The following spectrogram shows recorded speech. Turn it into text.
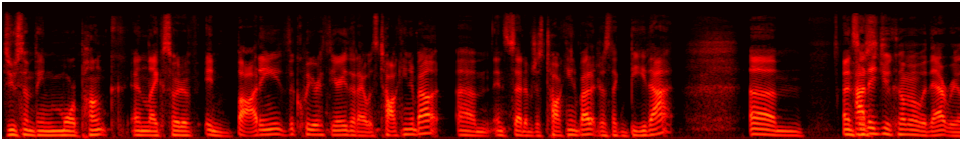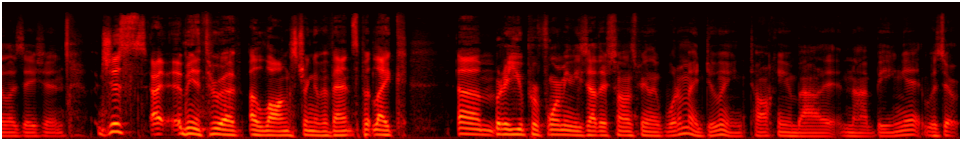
do something more punk and like sort of embody the queer theory that I was talking about um, instead of just talking about it, just like be that. Um, and How so did you come up with that realization? just I, I mean through a, a long string of events, but like um, But are you performing these other songs, being like, "What am I doing? Talking about it and not being it"? Was there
